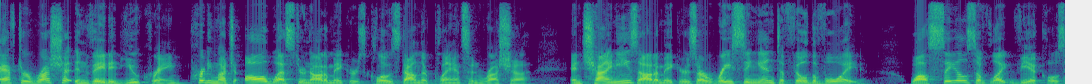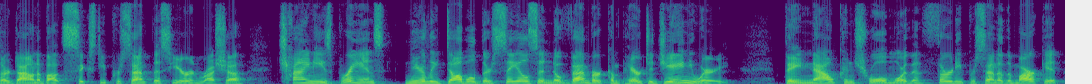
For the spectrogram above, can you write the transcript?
After Russia invaded Ukraine, pretty much all Western automakers closed down their plants in Russia, and Chinese automakers are racing in to fill the void. While sales of light vehicles are down about 60% this year in Russia, Chinese brands nearly doubled their sales in November compared to January. They now control more than 30% of the market,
